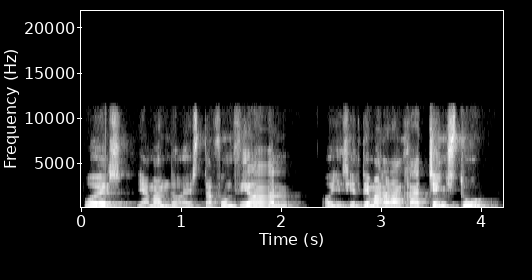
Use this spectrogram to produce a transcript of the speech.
Pues llamando a esta función, oye, si el tema es naranja, change to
